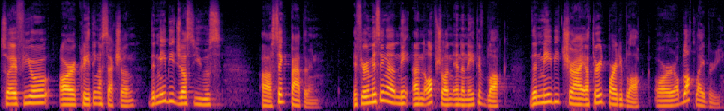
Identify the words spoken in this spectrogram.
So if you are creating a section, then maybe just use a sync pattern. If you're missing an option in a native block, then maybe try a third-party block or a block library,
